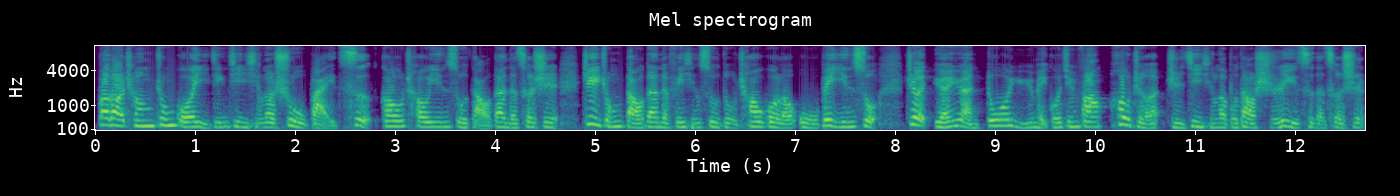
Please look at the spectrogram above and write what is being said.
报道称，中国已经进行了数百次高超音速导弹的测试，这种导弹的飞行速度超过了五倍音速，这远远多于美国军方，后者只进行了不到十余次的测试。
